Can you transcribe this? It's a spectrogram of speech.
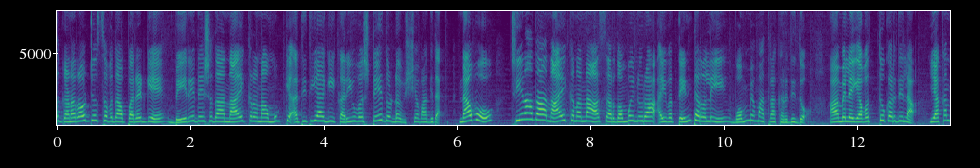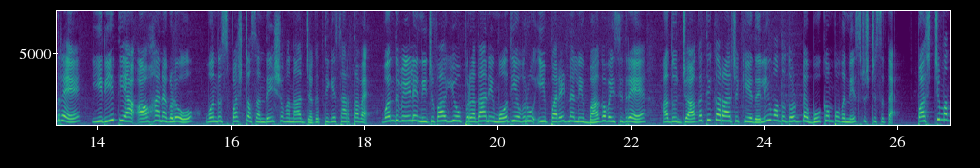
ಗಣರಾಜ್ಯೋತ್ಸವದ ಪರೇಡ್ಗೆ ಬೇರೆ ದೇಶದ ನಾಯಕರನ್ನ ಮುಖ್ಯ ಅತಿಥಿಯಾಗಿ ಕರೆಯುವಷ್ಟೇ ದೊಡ್ಡ ವಿಷಯವಾಗಿದೆ. ನಾವು ಚೀನಾದ ನಾಯಕನನ್ನ ಸಾವಿರದ ಒಂಬೈನೂರ ಐವತ್ತೆಂಟರಲ್ಲಿ ಒಮ್ಮೆ ಮಾತ್ರ ಕರೆದಿದ್ದು. ಆಮೇಲೆ ಯಾವತ್ತೂ ಕರೆದಿಲ್ಲ. ಯಾಕಂದ್ರೆ ಈ ರೀತಿಯ ಆಹ್ವಾನಗಳು ಒಂದು ಸ್ಪಷ್ಟ ಸಂದೇಶವನ್ನ ಜಗತ್ತಿಗೆ ಸಾರ್ತವೆ. ಒಂದು ವೇಳೆ ನಿಜವಾಗಿಯೂ ಪ್ರಧಾನಿ ಮೋದಿಯವರು ಈ ಪರೇಡ್ನಲ್ಲಿ ಭಾಗವಹಿಸಿದ್ರೆ ಅದು ಜಾಗತಿಕ ರಾಜಕೀಯದಲ್ಲಿ ಒಂದು ದೊಡ್ಡ ಭೂಕಂಪವನ್ನೇ ಸೃಷ್ಟಿಸುತ್ತೆ. ಪಶ್ಚಿಮದ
